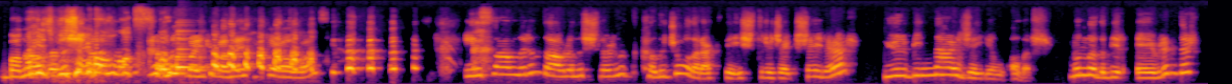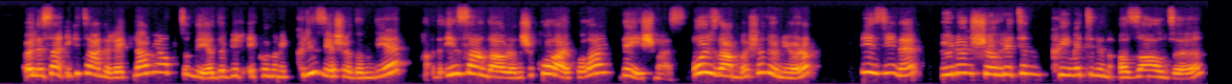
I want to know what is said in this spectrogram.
bana hiçbir şey olmaz. unutmayın ki bana hiçbir şey olmaz. İnsanların davranışlarını kalıcı olarak değiştirecek şeyler yüz binlerce yıl alır. Bunun adı bir evrimdir Öyle sen iki tane reklam yaptın diye ya da bir ekonomik kriz yaşadın diye insan davranışı kolay kolay değişmez. O yüzden başa dönüyorum. Biz yine ünün, şöhretin kıymetinin azaldığı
